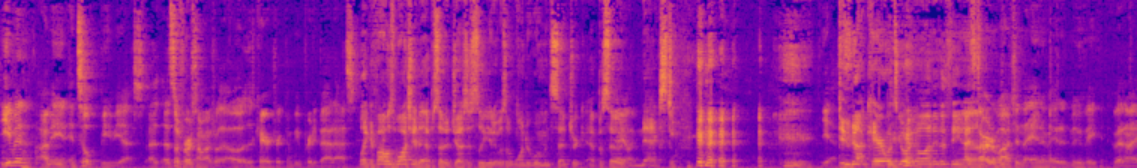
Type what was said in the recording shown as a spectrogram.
even I mean until BVS. That's the first time I was like, oh, this character can be pretty badass. like if I was watching an episode of Justice League and it was a Wonder Woman centric episode, Yeah, like- next. yes. Do not care what's going on in Athena. I started watching the animated movie, but I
